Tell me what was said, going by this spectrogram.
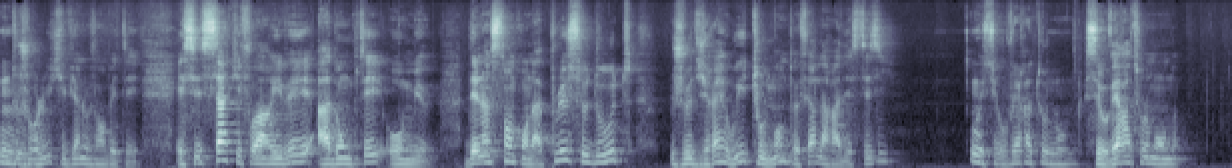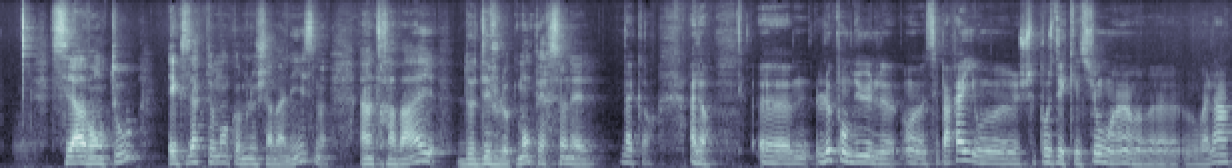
Mhm. toujours lui qui vient nous embêter. Et c'est ça qu'il faut arriver à dompter au mieux. Dès l'instant qu'on n'a plus ce doute je dirais oui tout le monde peut faire de la radiesthésie. Oui c'est ouvert à tout le monde. C'est ouvert à tout le monde. C'est avant tout exactement comme le chamanisme un travail de développement personnel. D'accord. Alors, euh, le pendule, euh, c'est pareil, euh, je pose des questions. Hein, voilà.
